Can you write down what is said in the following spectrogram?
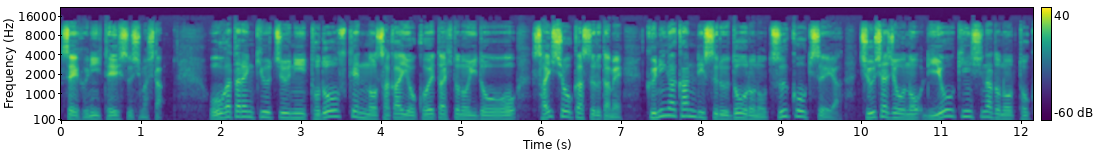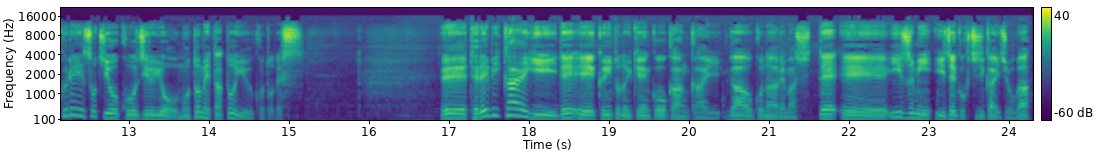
政府に提出しました。大型連休中に都道府県の境を越えた人の移動を最小化するため国が管理する道路の通行規制や駐車場の利用禁止などの特例措置を講じるよう求めたということです。えー、テレビ会議で、えー、国との意見交換会が行われまして、えー、飯泉全国知事会長が、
